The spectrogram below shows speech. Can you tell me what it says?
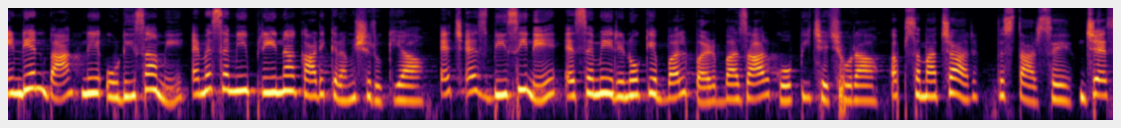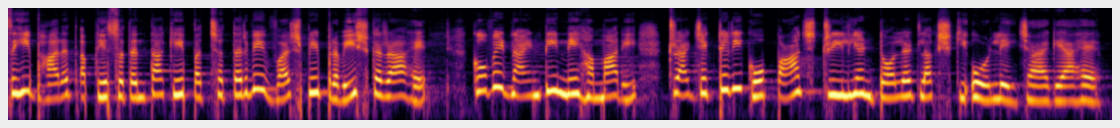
इंडियन बैंक ने उड़ीसा में एमएसएमई प्रेरणा कार्यक्रम शुरू किया। एचएसबीसी ने एसएमई ऋणों के बल पर बाज़ार को पीछे छोड़ा। अब समाचार विस्तार से। जैसे ही भारत अपनी स्वतंत्रता के पचहत्तरवे वर्ष में प्रवेश कर रहा है कोविड 19 ने हमारी ट्रैजेक्टरी को पाँच ट्रिलियन डॉलर लक्ष्य की ओर ले जाया गया है।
